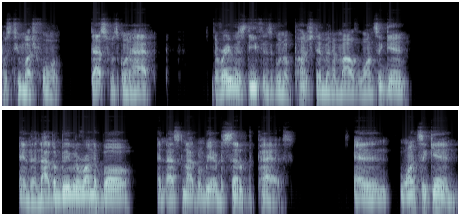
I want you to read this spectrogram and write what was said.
Was too much for him. That's what's going to happen. The Ravens defense is going to punch them in the mouth once again, and they're not going to be able to run the ball, and that's not going to be able to set up the pass. And once again,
